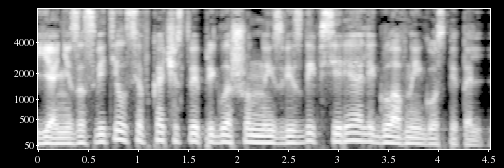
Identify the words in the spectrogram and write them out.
я не засветился в качестве приглашенной звезды в сериале «Главный госпиталь».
